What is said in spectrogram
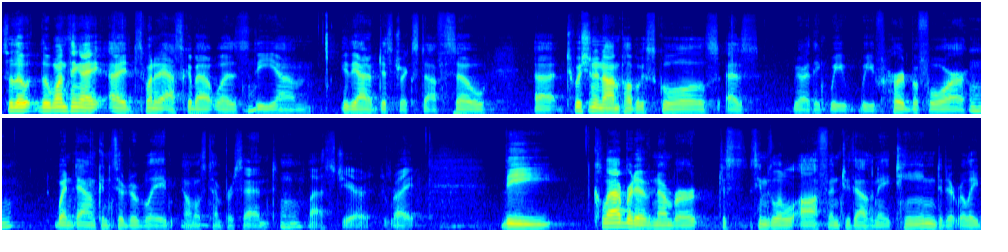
So the, the one thing I, I just wanted to ask about was Mm-hmm. the, um, the out-of-district stuff. So uh, tuition in non-public schools, as, you know, I think we, we've heard before, Mhm. went down considerably, almost 10% Mhm. last year, right? The collaborative number just seems a little off in 2018. Did it really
